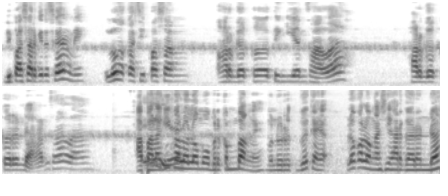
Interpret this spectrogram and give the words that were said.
Di pasar kita sekarang nih, lu kasih pasang harga ketinggian salah, harga kerendahan salah. Apalagi Iya. kalau lo mau berkembang ya Menurut gue kayak Lo kalau ngasih harga rendah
